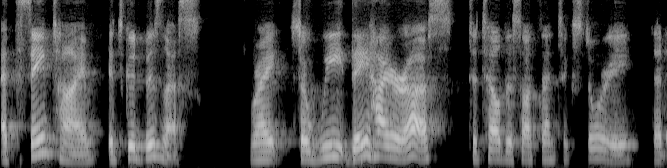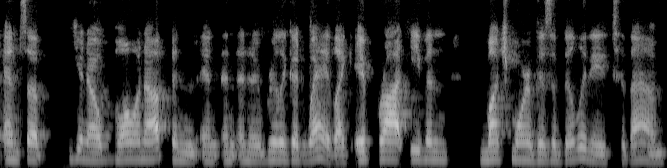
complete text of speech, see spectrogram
at the same time it's good business right? So we they hire us to tell this authentic story that ends up you know blowing up in, in, in a really good way. Like it brought even much more visibility to them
